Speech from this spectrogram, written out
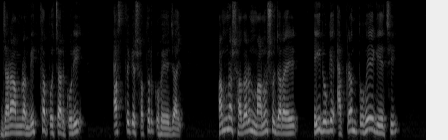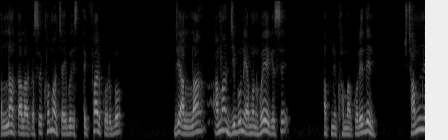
যারা আমরা মিথ্যা প্রচার করি, আজ থেকে সতর্ক হয়ে যাই। আমরা সাধারণ মানুষও যারা এই রোগে আক্রান্ত হয়ে গিয়েছি, আল্লাহ তালার কাছে ক্ষমা চাইব ইস্তেকফার করব যে, আল্লাহ আমার জীবনে এমন হয়ে গেছে, আপনি ক্ষমা করে দিন। সামনে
